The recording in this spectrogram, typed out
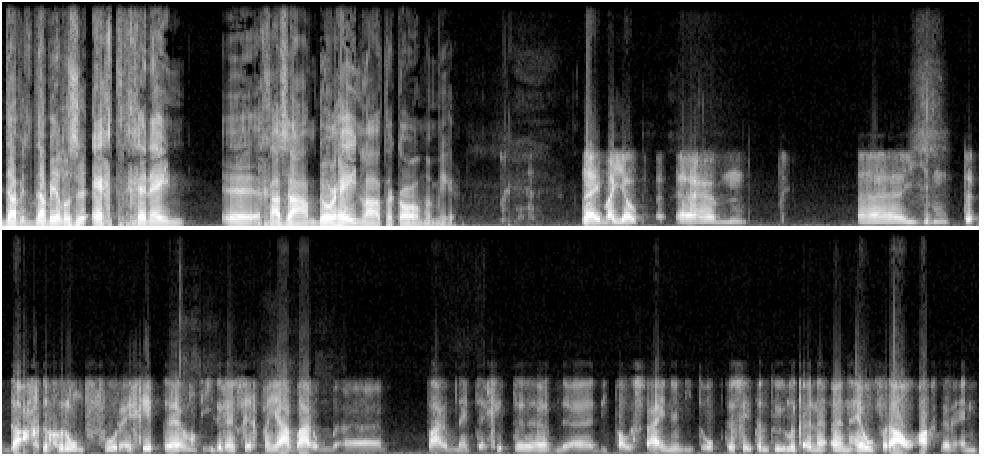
daar, daar willen ze echt geen één Gazaan doorheen laten komen meer. Nee, maar Joop, ehm, eh, je, moet- de, de achtergrond voor Egypte, hè, want iedereen zegt van ja, waarom, waarom neemt Egypte die Palestijnen niet op? Er zit natuurlijk een, een heel verhaal achter en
